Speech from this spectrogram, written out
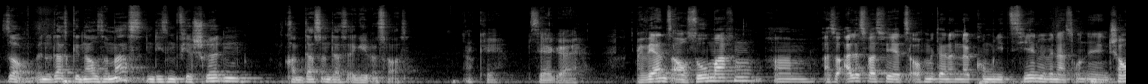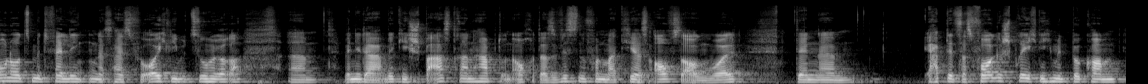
So, wenn du das genauso machst, in diesen vier Schritten, kommt das und das Ergebnis raus. Okay, sehr geil. Wir werden es auch so machen, ähm, also alles, was wir jetzt auch miteinander kommunizieren, wir werden das unten in den Show Notes mit verlinken. Das heißt für euch, liebe Zuhörer, ähm, wenn ihr da wirklich Spaß dran habt und auch das Wissen von Matthias aufsaugen wollt, denn ähm, ihr habt jetzt das Vorgespräch nicht mitbekommen,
